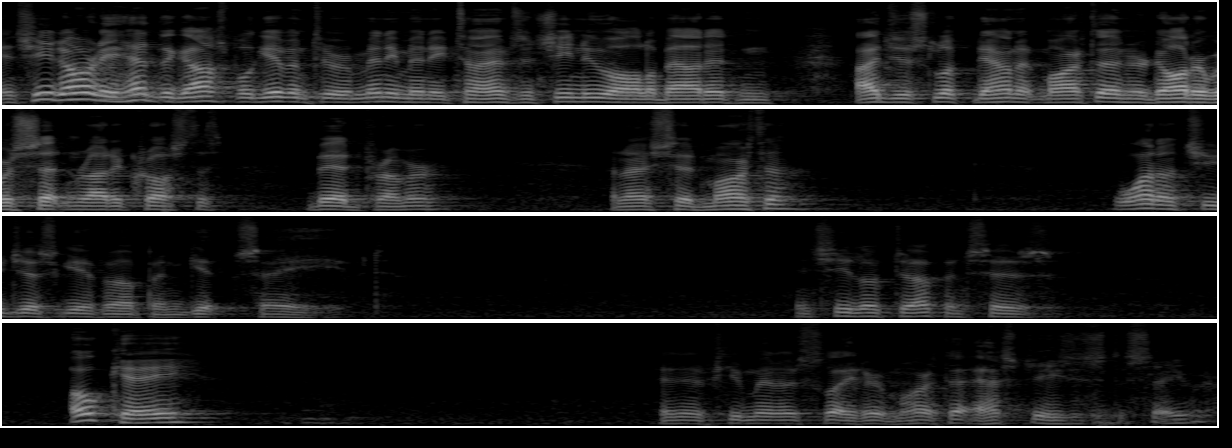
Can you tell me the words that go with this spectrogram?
and she had already had the gospel given to her many, many times, and she knew all about it. And I just looked down at Martha, and her daughter was sitting right across the bed from her. And I said, Martha, why don't you just give up and get saved? And she looked up and says, Okay. And then a few minutes later, Martha asked Jesus to save her.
